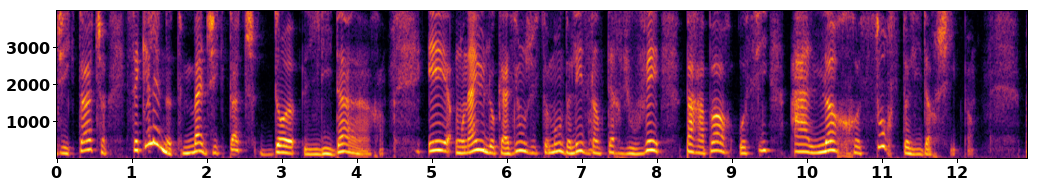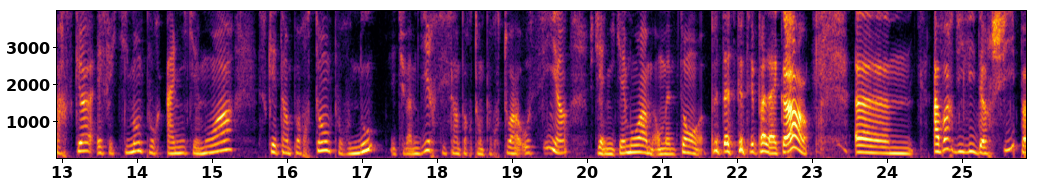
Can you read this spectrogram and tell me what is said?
Magic Touch, c'est quel est notre Magic Touch de leader? Et on a eu l'occasion justement de les interviewer par rapport aussi à leurs ressources de leadership. Parce que, effectivement, pour Annick et moi, ce qui est important pour nous, et tu vas me dire si c'est important pour toi aussi, hein. je dis Annick et moi, mais en même temps, peut-être que tu n'es pas d'accord, euh, avoir du leadership,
